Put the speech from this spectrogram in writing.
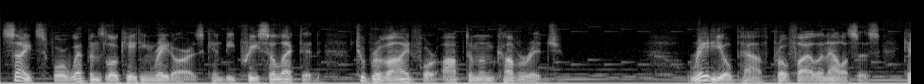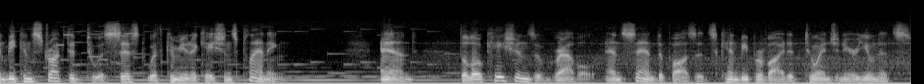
Sites for weapons locating radars can be pre-selected to provide for optimum coverage. Radio path profile analysis can be constructed to assist with communications planning. And the locations of gravel and sand deposits can be provided to engineer units.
